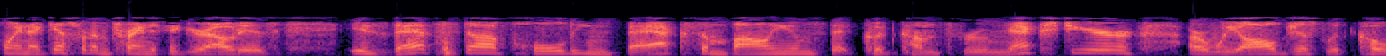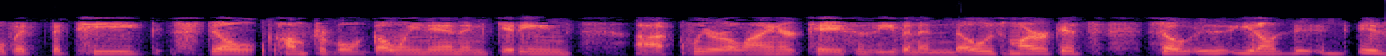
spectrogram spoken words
point? I guess what I'm trying to figure out is is that stuff holding back some volumes that could come through next year? Are we all just with COVID fatigue, still comfortable going in and getting uh, clear aligner cases even in those markets? So you know, is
